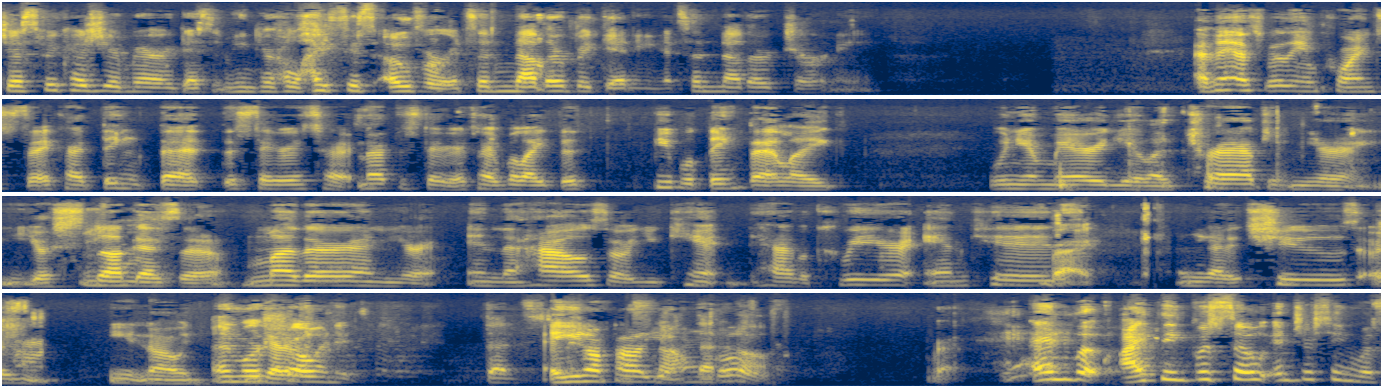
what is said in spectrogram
Just because you're married doesn't mean your life is over. It's another beginning, it's another journey. I think that's really important to say. I think that the stereotype, not the stereotype, but like the people think that like when you're married, you're like trapped and you're you're stuck mm-hmm. as a mother and you're in the house or you can't have a career and kids. Right and you got to choose, or you know, and we're gotta, showing it. That's and you don't follow your own goals. Right. And what I think was so interesting was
